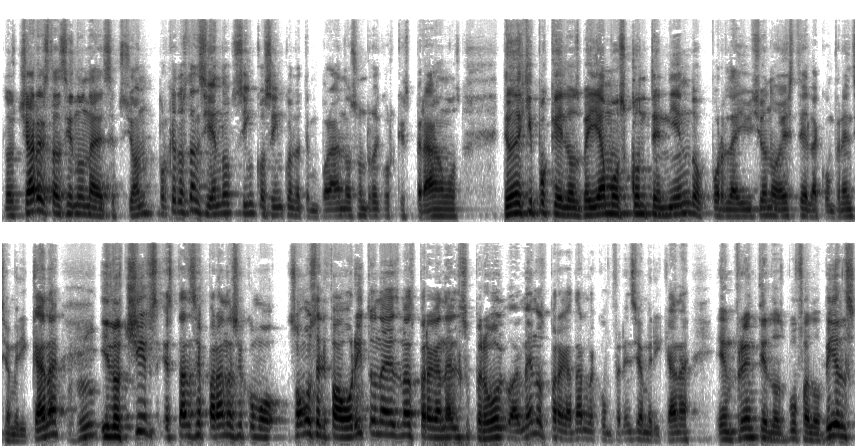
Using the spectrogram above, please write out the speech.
los Chargers están siendo una decepción, porque lo están siendo, 5-5 en la temporada, no es un récord que esperábamos de un equipo que los veíamos conteniendo por la división oeste de la conferencia americana. Y los Chiefs están separándose como somos el favorito una vez más para ganar el Super Bowl, o al menos para ganar la conferencia americana en frente de los Buffalo Bills.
